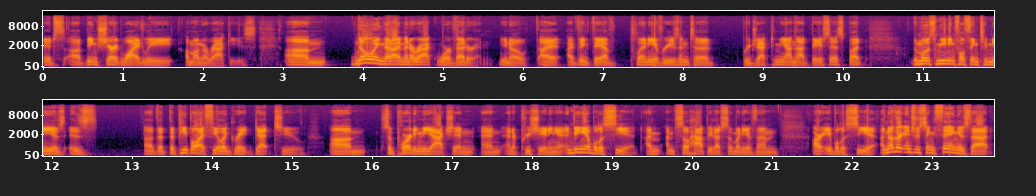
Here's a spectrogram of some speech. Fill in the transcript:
it's uh, being shared widely among Iraqis. Um, knowing that I'm an Iraq war veteran, you know, I, I think they have plenty of reason to reject me on that basis, but the most meaningful thing to me is is uh, that the people I feel a great debt to um, supporting the action and and appreciating it and being able to see it. I'm I'm so happy that so many of them are able to see it. Another interesting thing is that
